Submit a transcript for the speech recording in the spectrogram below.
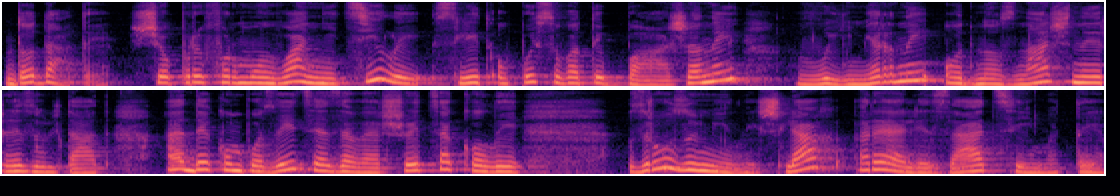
додати, що при формуванні цілей слід описувати бажаний, вимірний, однозначний результат, а декомпозиція завершується, коли зрозумілий шлях реалізації мети.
